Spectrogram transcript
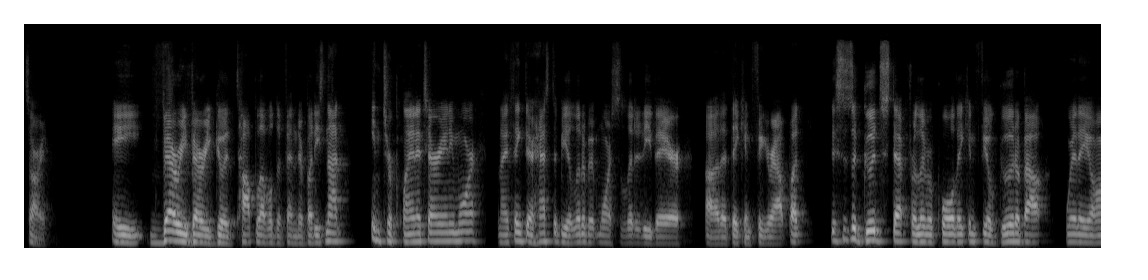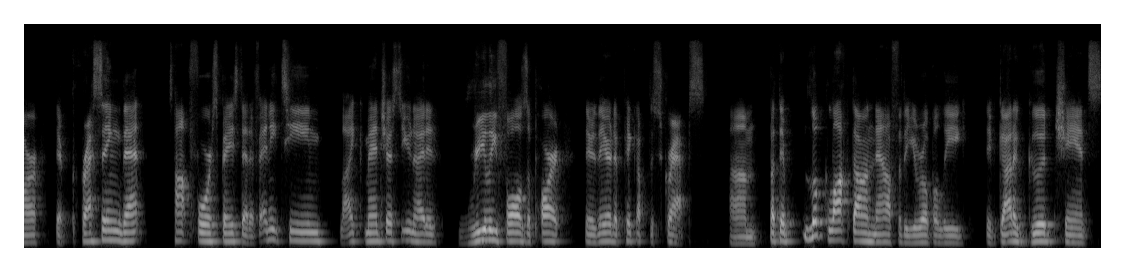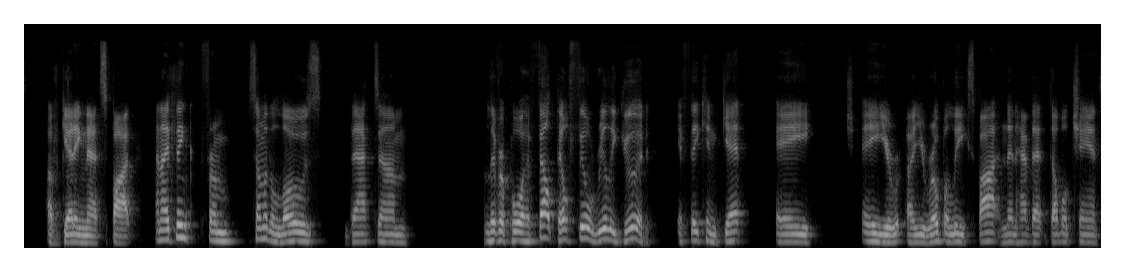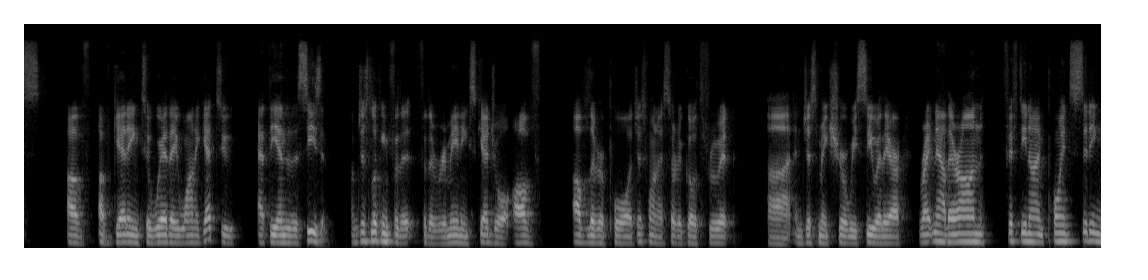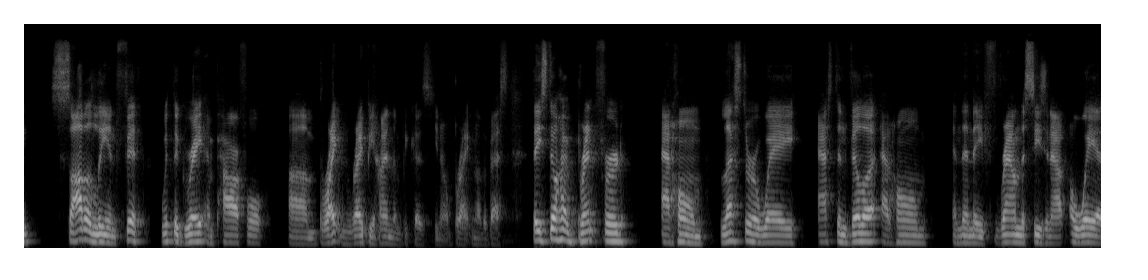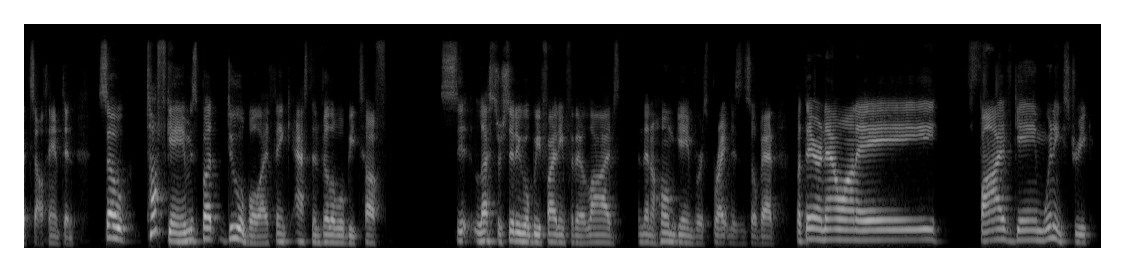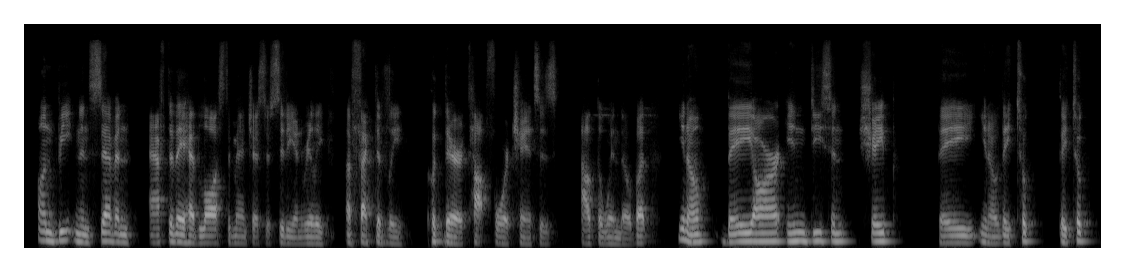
sorry, a very, very good top level defender, but he's not interplanetary anymore. And I think there has to be a little bit more solidity there uh, that they can figure out. But this is a good step for Liverpool. They can feel good about where they are. They're pressing that top four space that if any team like Manchester United really falls apart, they're there to pick up the scraps. Um, but they look locked on now for the Europa League. They've got a good chance of getting that spot. And I think from some of the lows that um, Liverpool have felt, they'll feel really good if they can get a, a, a Europa League spot and then have that double chance of of getting to where they want to get to at the end of the season. I'm just looking for the for the remaining schedule of of Liverpool. I just want to sort of go through it uh, and just make sure we see where they are. Right now, they're on 59 points, sitting solidly in fifth with the great and powerful um, Brighton right behind them because, you know, Brighton are the best. They still have Brentford at home, Leicester away, Aston Villa at home, and then they round the season out away at Southampton. So tough games, but doable. I think Aston Villa will be tough. Leicester City will be fighting for their lives, and then a home game versus Brighton isn't so bad. But they are now on a five game winning streak, unbeaten in seven after they had lost to Manchester City and really effectively put their top four chances out the window. But, you know, they are in decent shape. They, you know, they took, they took,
